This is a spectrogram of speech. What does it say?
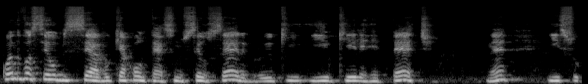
quando você observa o que acontece no seu cérebro e o que, e o que ele repete, né, isso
